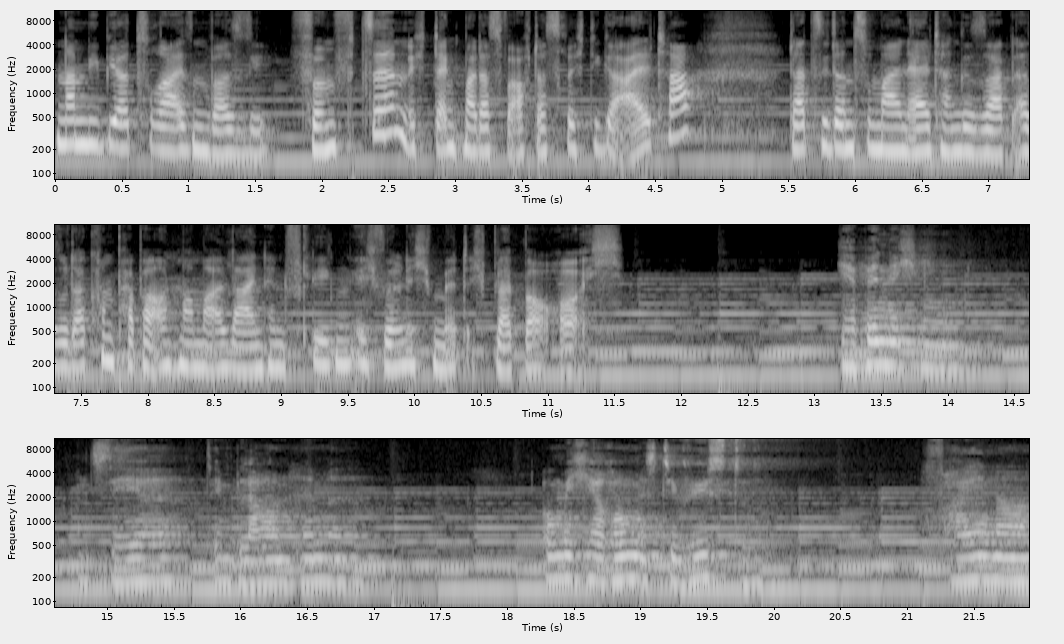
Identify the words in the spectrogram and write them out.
Namibia zu reisen, war sie 15. Ich denke mal, das war auch das richtige Alter. Da hat sie dann zu meinen Eltern gesagt, also da können Papa und Mama allein hinfliegen. Ich will nicht mit, ich bleib bei euch. Hier bin ich nun. Und sehe den blauen Himmel. Um mich herum ist die Wüste, feiner,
